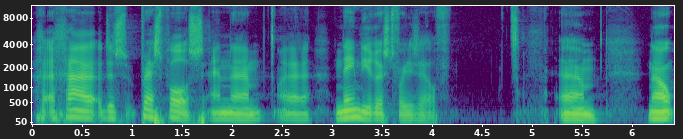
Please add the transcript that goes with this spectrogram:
Ga dus press pause en ehm, eh, neem die rust voor jezelf. Um, nou,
